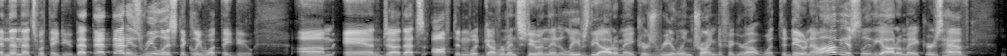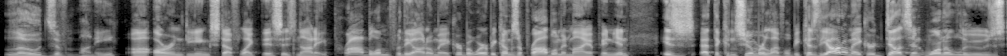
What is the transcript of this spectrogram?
And then that's what they do. That, that, that is realistically what they do. Um, and uh, that's often what governments do. And then it leaves the automakers reeling, trying to figure out what to do. Now, obviously, the automakers have loads of money. Uh, R&Ding stuff like this is not a problem for the automaker, but where it becomes a problem, in my opinion, is at the consumer level because the automaker doesn't want to lose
